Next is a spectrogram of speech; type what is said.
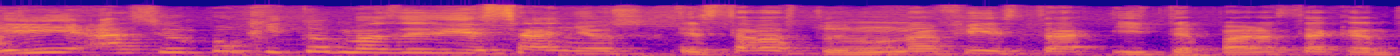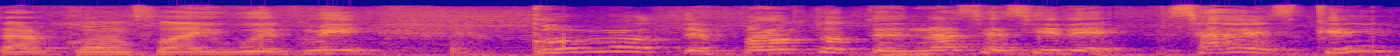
Y hace un poquito más de 10 años estabas tú en una fiesta y te paraste a cantar con Fly With Me. ¿Cómo de pronto te nace así de, ¿sabes qué?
